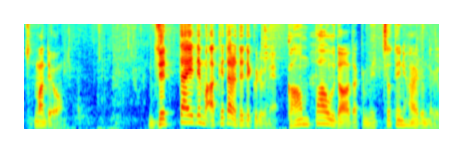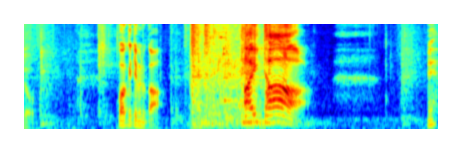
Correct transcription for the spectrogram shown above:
ちょっと待てよ。絶対でも開けたら出てくるよね。ガンパウダーだけめっちゃ手に入るんだけど。ここ開けてみるか。開いた。え？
